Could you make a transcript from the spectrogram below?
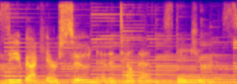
See you back here soon, and until then, stay curious.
